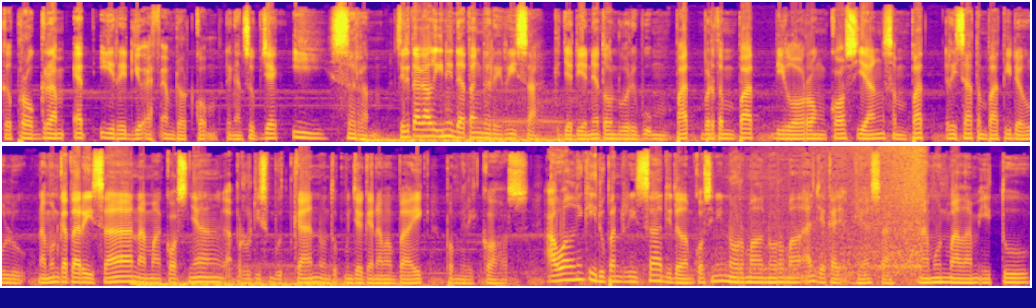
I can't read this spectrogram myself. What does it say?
ke program at iradiofm.com dengan subjek I Serem. Cerita kali ini datang dari Risa, kejadiannya tahun 2004 bertempat di lorong kos yang sempat Risa tempati dahulu. Namun kata Risa, nama kosnya nggak perlu disebutkan untuk menjaga nama baik pemilik kos. Awalnya kehidupan Risa di dalam kos ini normal-normal aja kayak biasa. Namun malam itu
